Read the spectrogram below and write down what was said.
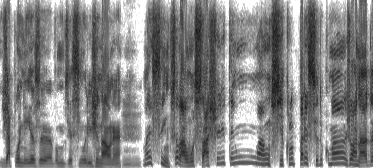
japonesa, vamos dizer assim, original, né? Uhum. Mas sim, sei lá, o Musashi ele tem uma, um ciclo parecido com uma jornada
